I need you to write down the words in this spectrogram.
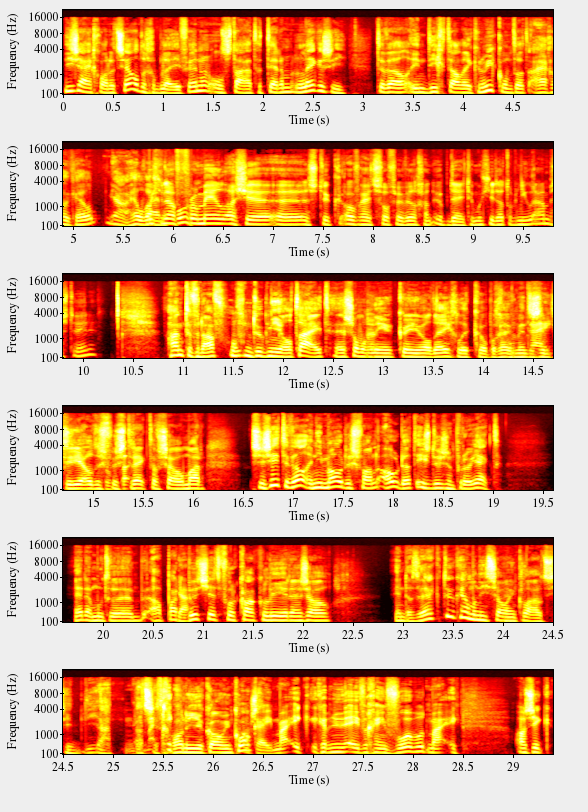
Die zijn gewoon hetzelfde gebleven en dan ontstaat de term legacy. Terwijl in digitale economie komt dat eigenlijk heel, ja, heel Moet je weinig nou voor. formeel, als je eh, een stuk overheidssoftware wil gaan updaten, moet je dat opnieuw aanbesteden? Hangt er vanaf, hoeft natuurlijk niet altijd. Hè. Sommige Ja. dingen kun je wel degelijk op een gegeven moment is in prijs. periodes verstrekt of zo. Maar ze zitten wel in die modus van, oh, dat is dus een project. Hè, daar moeten we een apart Ja. budget voor calculeren en zo. En dat werkt natuurlijk helemaal niet zo in clouds. Ja, dat zit ik- gewoon in je going cost. Oké, maar ik, ik heb nu even geen voorbeeld. Maar ik, als ik.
